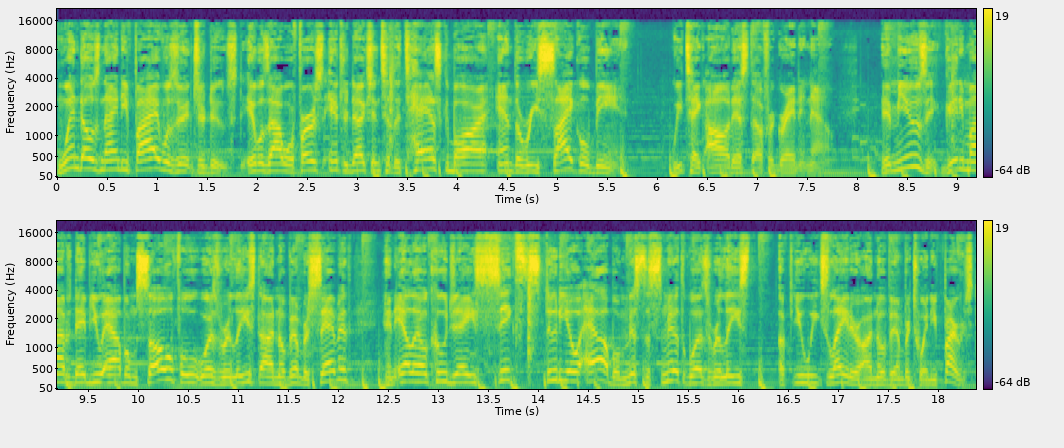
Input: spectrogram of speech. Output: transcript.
Windows 95 was introduced. It was our first introduction to the taskbar and the recycle bin. We take all that stuff for granted now. In music, Goodie Mob's debut album Soul Food was released on November 7th, and LL Cool J's sixth studio album, Mr. Smith, was released a few weeks later on November 21st.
